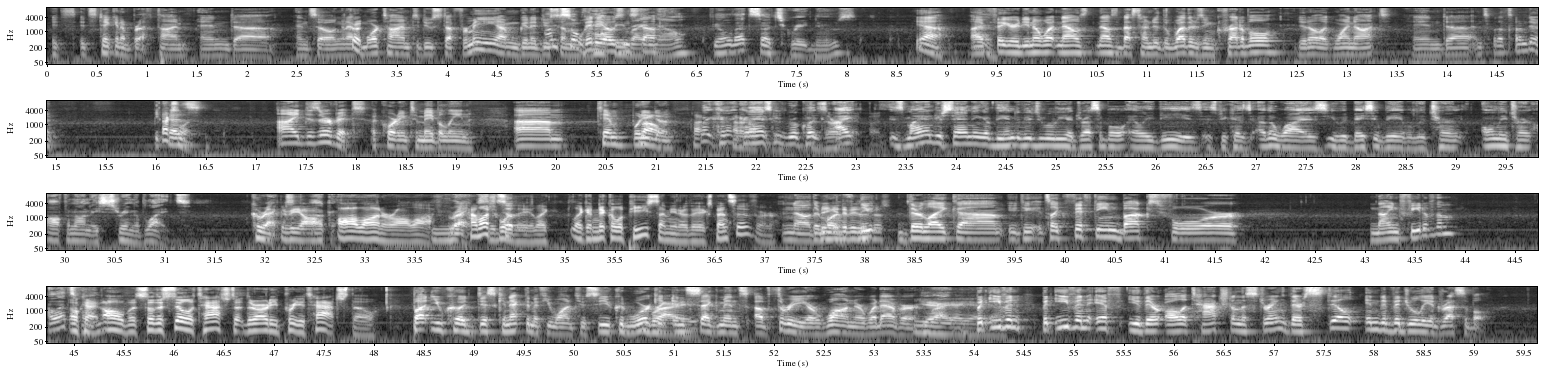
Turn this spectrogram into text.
it's it's taking a breath time, and uh, and so I'm gonna have more time to do stuff for me. I'm gonna do I'm some so videos happy and right stuff. now. Phil, that's such great news. Yeah, I figured, you know what? Now's now's the best time to do. The weather's incredible. You know, like why not? And uh, and so that's what I'm doing because Excellent. I deserve it, according to Maybelline. Um, Tim, what are well, you doing? I- Wait, can I, don't can I ask you you real quick? I, it, but- is my understanding of the individually addressable LEDs is because otherwise you would basically be able to turn only turn off and on a string of lights. Correct. It'd be all, Okay. all on or all off. Right. How much So- were they? Like like a nickel a piece? I mean, are they expensive or No, they're more. individually you- they're like um, you do, it's like fifteen bucks for nine feet of them. Oh, that's Okay. fine. Oh, but so they're still attached. They're already pre-attached though. But you could disconnect them if you wanted to, so you could work it in segments of three or one or whatever. Yeah, Right. yeah, yeah. But yeah. even but even if you, they're all attached on the string, they're still individually addressable.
